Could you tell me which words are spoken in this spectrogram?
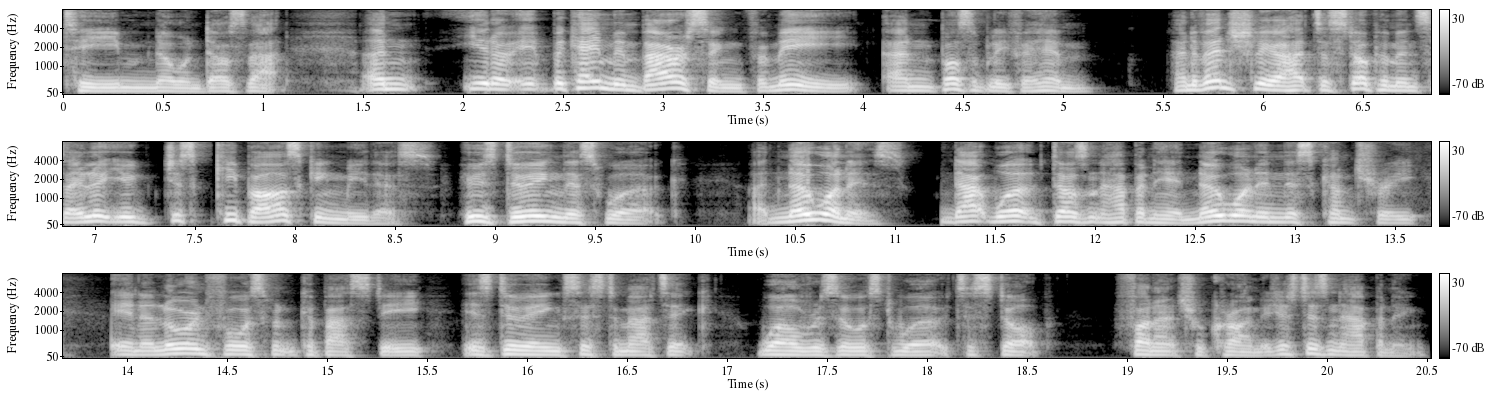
team, no one does that. And you know, it became embarrassing for me and possibly for him and eventually I had to stop him and say, Look, you just keep asking me this. Who's doing this work? Uh, no one is. That work doesn't happen here. No one in this country, in a law enforcement capacity, is doing systematic, well resourced work to stop financial crime. It just isn't happening.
